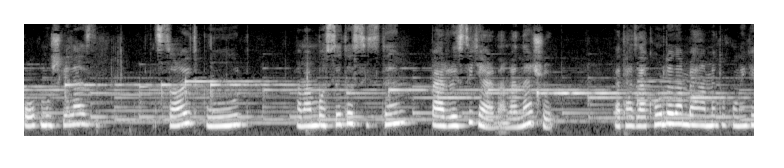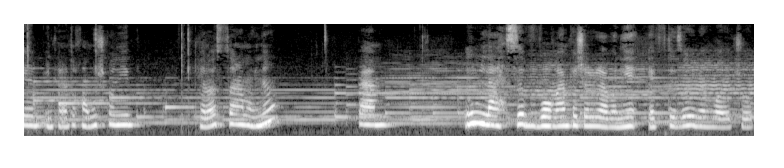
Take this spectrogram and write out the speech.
خب مشکل از سایت بود و من با سه تا سیستم بررسی کردم و نشد. و تذکر دادم به همه تو خونه که اینترنت رو خاموش کنید. کلاس دارم و اینا. و اون لحظه واقعا فشار روانی افتضاحی بهم وارد شد.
